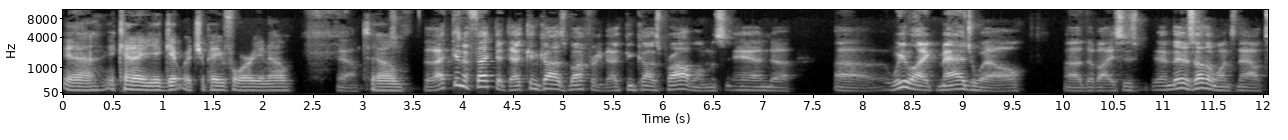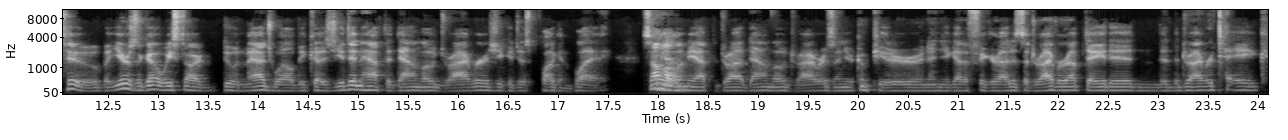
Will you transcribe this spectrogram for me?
yeah, it kind of you get what you pay for, you know. Yeah. So So that can affect it. That can cause buffering. That can cause problems. And uh, uh, we like Magewell uh, devices, and there's other ones now too. But years ago, we started doing Magewell because you didn't have to download drivers; you could just plug and play. Some Yeah. of them you have to drive download drivers on your computer, and then you got to figure out is the driver updated and did the driver take,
